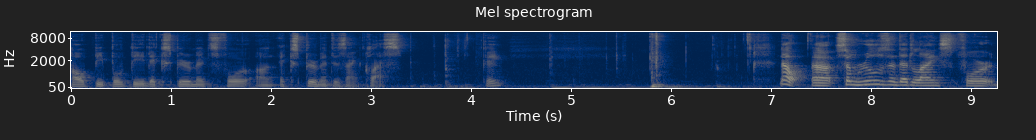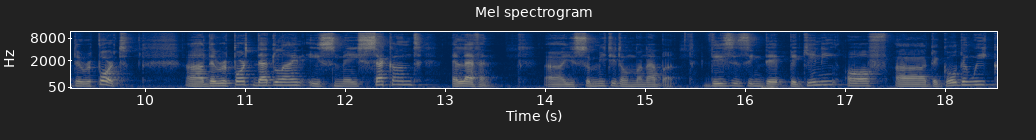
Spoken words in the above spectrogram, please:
how people did experiments for an experiment design class. Okay. Now, uh, some rules and deadlines for the report. Uh, the report deadline is May 2nd, 11. Uh, you submit it on Manaba. This is in the beginning of uh, the Golden Week.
